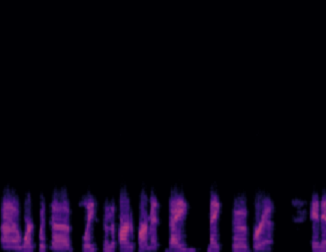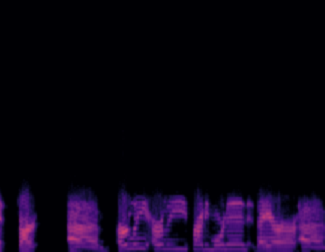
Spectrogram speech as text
uh, work with the police and the fire department. They make the bread, and it starts um, early, early Friday morning. They are uh,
